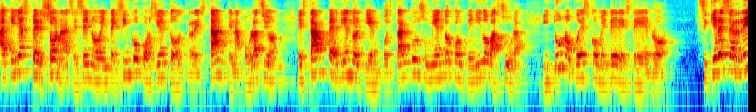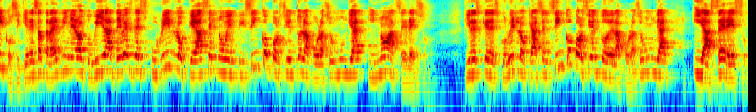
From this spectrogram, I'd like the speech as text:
aquellas personas, ese 95% restante en la población, están perdiendo el tiempo, están consumiendo contenido basura y tú no puedes cometer este error. Si quieres ser rico, si quieres atraer dinero a tu vida, debes descubrir lo que hace el 95% de la población mundial y no hacer eso. Tienes que descubrir lo que hace el 5% de la población mundial y hacer eso.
